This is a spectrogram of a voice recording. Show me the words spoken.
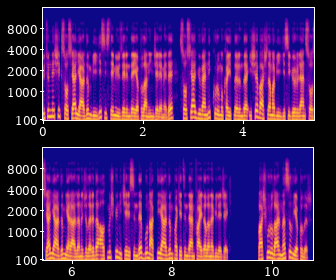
Bütünleşik Sosyal Yardım Bilgi Sistemi üzerinde yapılan incelemede, Sosyal Güvenlik Kurumu kayıtlarında işe başlama bilgisi görülen sosyal yardım yararlanıcıları da 60 gün içerisinde bu nakdi yardım paketinden faydalanabilecek. Başvurular nasıl yapılır?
